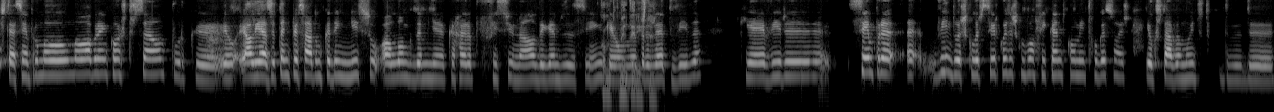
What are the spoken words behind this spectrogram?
isto é sempre uma, uma obra em construção, porque eu, aliás, eu tenho pensado um bocadinho nisso ao longo da minha carreira profissional, digamos assim, Como que é o meu trajeto de vida, que é vir uh, sempre a, a, vindo a esclarecer coisas que me vão ficando como interrogações. Eu gostava muito de, de,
